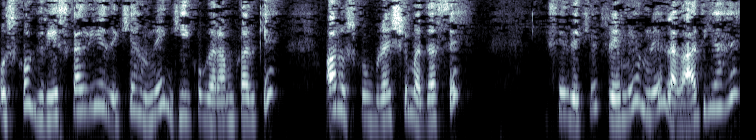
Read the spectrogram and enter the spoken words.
उसको ग्रीस कर लिए। देखिए, हमने घी को गर्म करके और उसको ब्रश की मदद से इसे देखिए, ट्रे में हमने लगा दिया है।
